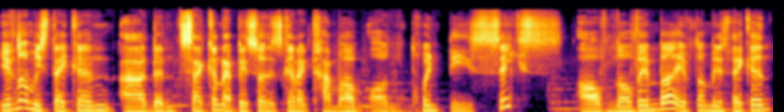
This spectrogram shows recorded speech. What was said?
if not mistaken uh the second episode is gonna come up on 26th of november if not mistaken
